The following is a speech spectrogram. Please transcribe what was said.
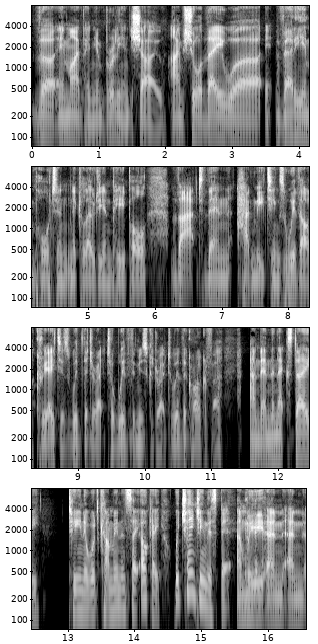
the, in my opinion, brilliant show. I'm sure they were very important Nickelodeon people that then had meetings with our creators, with the director, with the musical director, with the choreographer. And then the next day, Tina would come in and say, "Okay, we're changing this bit," and we and and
